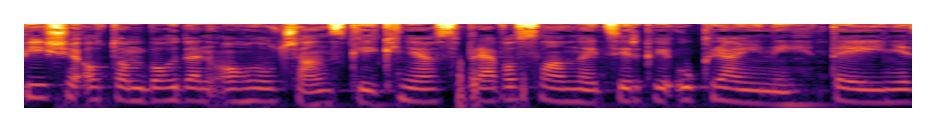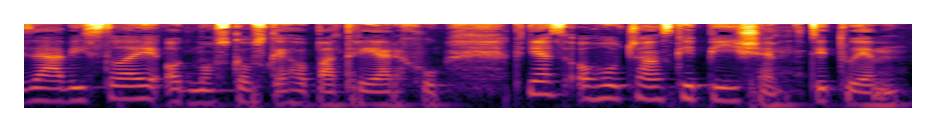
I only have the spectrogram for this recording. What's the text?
Píše o tom Bohdan Ohulčanský, kňaz pravoslavnej cirkvi Ukrajiny, tej nezávislej od moskovského patriarchu. Kňaz Ohulčanský píše, citujem,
